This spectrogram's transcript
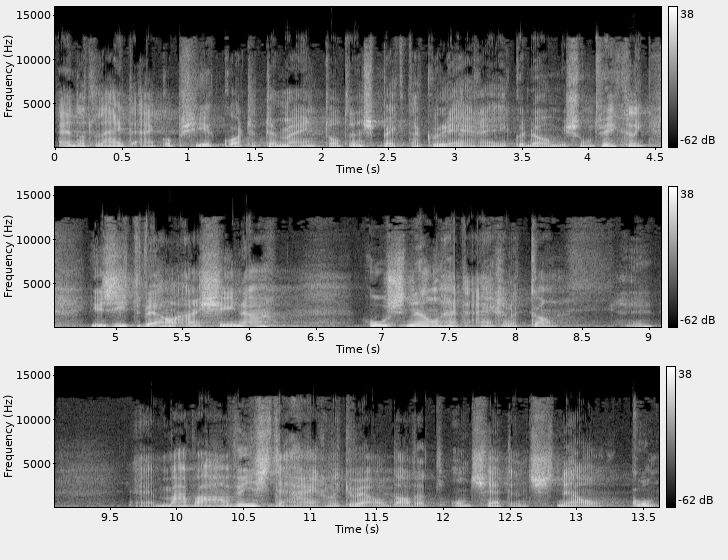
En dat leidt eigenlijk op zeer korte termijn tot een spectaculaire economische ontwikkeling. Je ziet wel aan China hoe snel het eigenlijk kan. Eh, maar we wisten eigenlijk wel dat het ontzettend snel kon.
